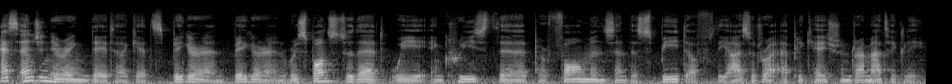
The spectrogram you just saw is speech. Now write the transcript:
As engineering data gets bigger and bigger in response to that we increase the performance and the speed of the IsoDraw application dramatically.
